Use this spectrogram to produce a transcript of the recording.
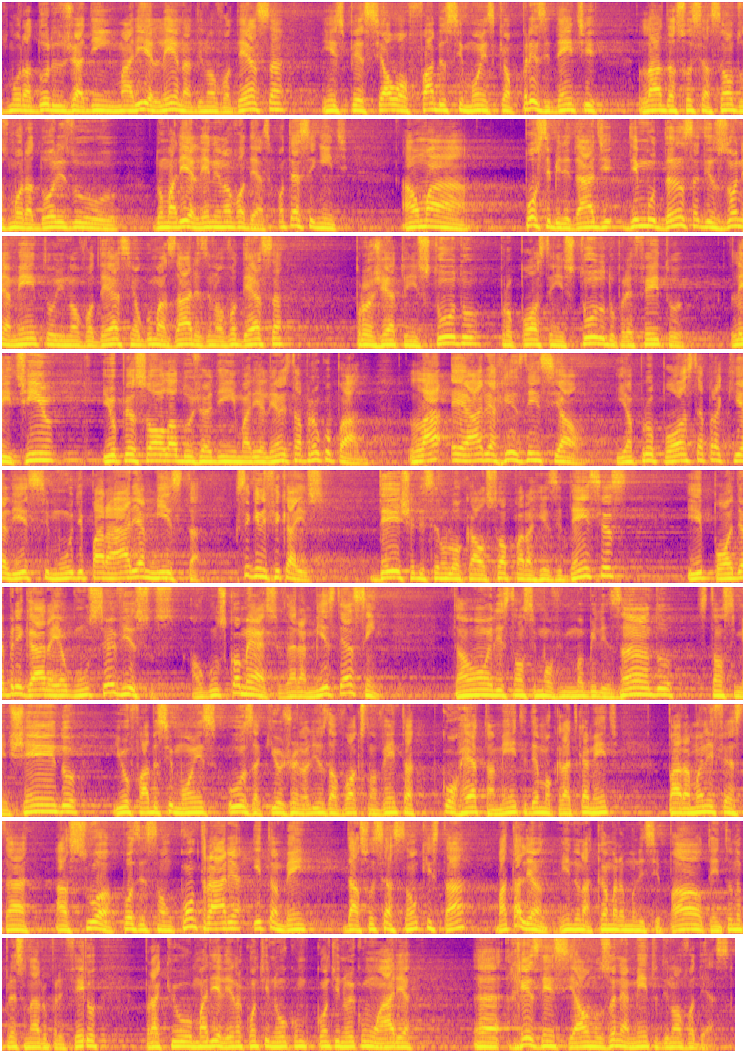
os moradores do Jardim Maria Helena de Nova Odessa, em especial ao Fábio Simões, que é o presidente lá da Associação dos Moradores do, do Maria Helena em Nova Odessa. Acontece o seguinte: há uma possibilidade de mudança de zoneamento em Nova Odessa, em algumas áreas de Nova Odessa, projeto em estudo, proposta em estudo do prefeito Leitinho, e o pessoal lá do Jardim Maria Helena está preocupado. Lá é área residencial e a proposta é para que ali se mude para a área mista. O que significa isso? Deixa de ser um local só para residências e pode abrigar aí alguns serviços, alguns comércios. A área mista é assim. Então eles estão se mobilizando, estão se mexendo e o Fábio Simões usa aqui o jornalismo da Vox 90 corretamente, democraticamente, para manifestar a sua posição contrária e também da associação que está batalhando, indo na Câmara Municipal, tentando pressionar o prefeito para que o Maria Helena continue, continue como área uh, residencial no zoneamento de Nova Odessa.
